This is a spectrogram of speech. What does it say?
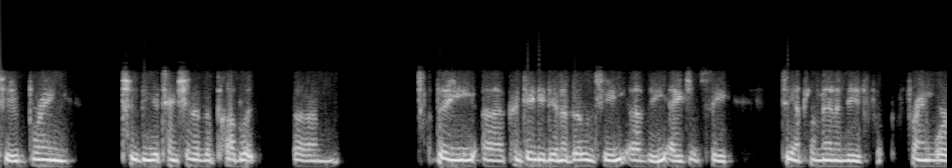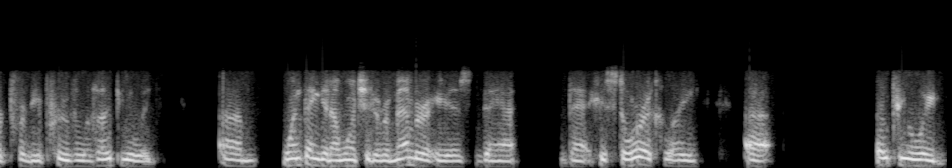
to bring to the attention of the public um, the uh, continued inability of the agency to implement a new f- framework for the approval of opioids. Um, one thing that I want you to remember is that that historically, uh, opioid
